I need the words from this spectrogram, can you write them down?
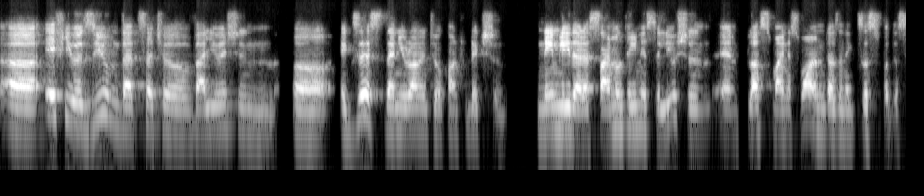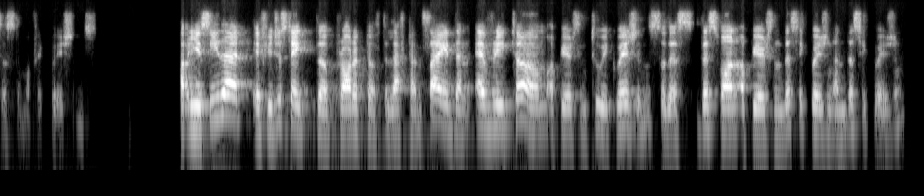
uh, if you assume that such a valuation uh, exists, then you run into a contradiction, namely that a simultaneous solution in plus minus one doesn't exist for the system of equations. How do you see that? If you just take the product of the left-hand side, then every term appears in two equations. So this, this one appears in this equation and this equation.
